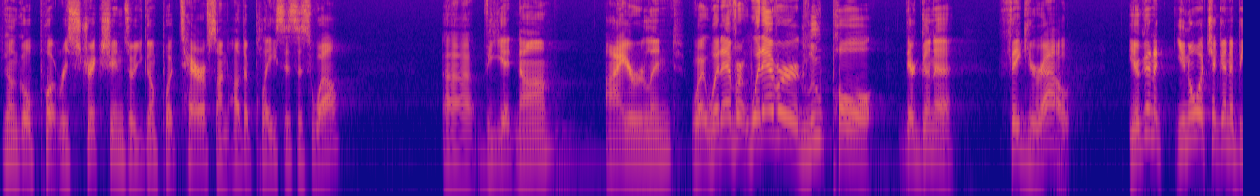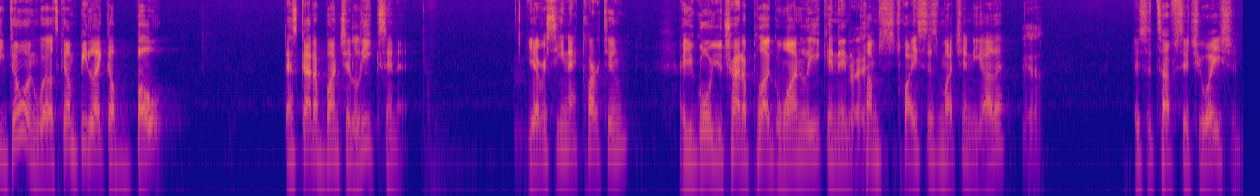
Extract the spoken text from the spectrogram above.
you gonna go put restrictions or you gonna put tariffs on other places as well? Uh, Vietnam, Ireland, whatever, whatever loophole they're gonna figure out. You're gonna, you know what you're gonna be doing? Will it's gonna be like a boat that's got a bunch of leaks in it. You ever seen that cartoon? and you go, you try to plug one leak, and then it Right. comes twice as much in the other. Yeah. It's a tough situation.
